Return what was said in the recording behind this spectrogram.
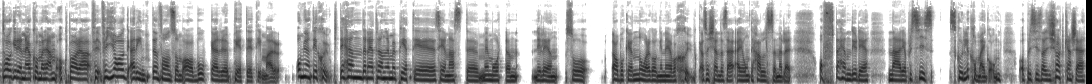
tag i det när jag kommer hem och bara, för, för jag är inte en sån som avbokar PT-timmar om jag inte är sjuk. Det händer när jag tränade med PT senast eh, med Mårten Nylén så avbokade jag några gånger när jag var sjuk. Alltså kände så här, är jag ont i halsen eller? Ofta händer ju det när jag precis skulle komma igång och precis hade kört kanske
